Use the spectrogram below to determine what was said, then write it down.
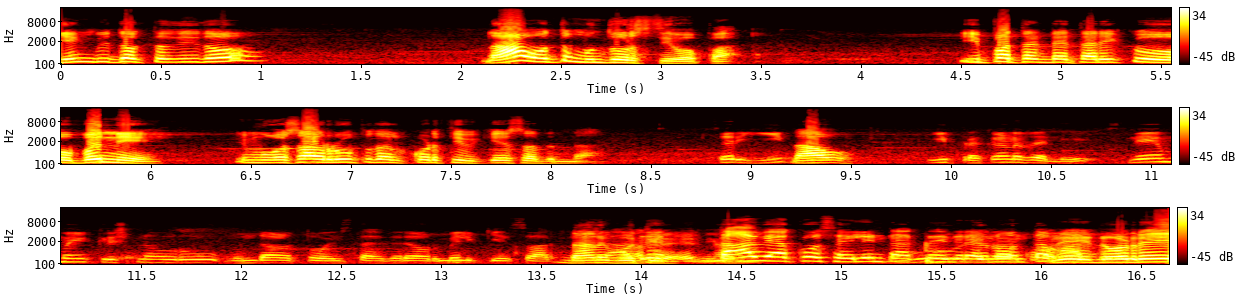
ಹೆಂಗೆ ಬಿದ್ದೋಗ್ತದೆ ಇದು? ನಾವಂತೂ ಮುಂದುವರಿಸ್ತೀವಪ್ಪ. ಇಪ್ಪತ್ತೆಂಟನೇ ತಾರೀಕು ಬನ್ನಿ ನಿಮ್ಗೆ ಹೊಸ ರೂಪದಲ್ಲಿ ಕೊಡ್ತೀವಿ ಕೇಸ್ ಅದನ್ನು. ಸರ್ ಈ ನಾವು ಈ ಪ್ರಕರಣದಲ್ಲಿ ಸ್ನೇಹಮಯಿ ಕೃಷ್ಣ ಅವರು ಮುಂದಾಳತ್ವ ವಹಿಸ್ತಾ ಇದ್ದಾರೆ ಅವ್ರ ಮೇಲೆ ಕೇಸ್ ನನಗೆ ಗೊತ್ತಿಲ್ಲ. ತಾವ್ ಯಾಕೋ ಸೈಲೆಂಟ್ ಆಗ್ತಾ ಇದ್ರೆ ಅನ್ನುವಂತ ರೀ ನೋಡ್ರಿ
